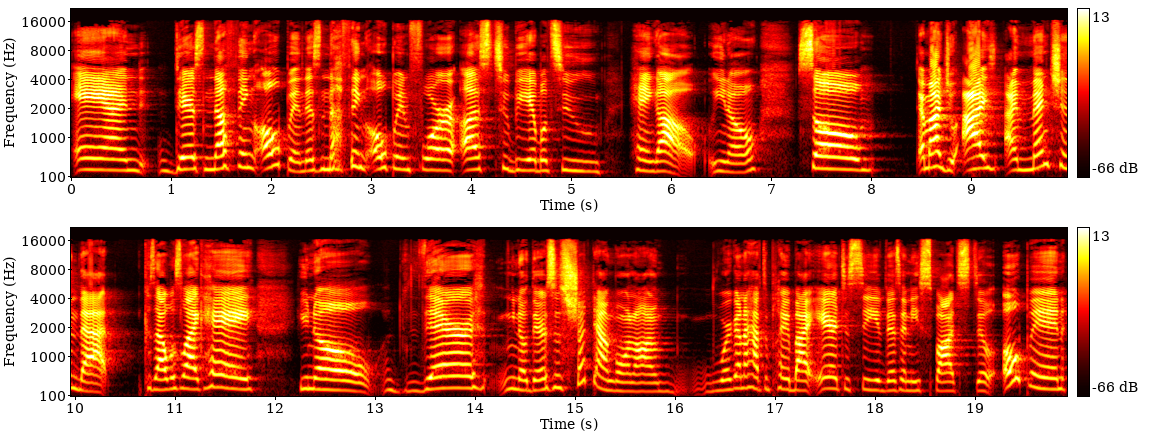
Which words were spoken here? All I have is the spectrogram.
And there's nothing open. There's nothing open for us to be able to hang out, you know? So, and mind you, I I mentioned that because I was like, hey, you know, there, you know, there's this shutdown going on. We're gonna have to play by ear to see if there's any spots still open,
